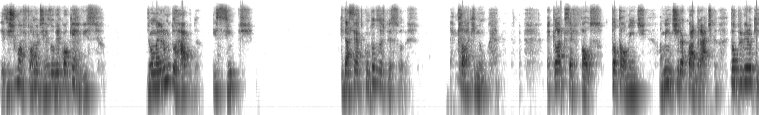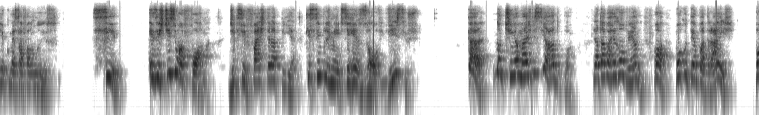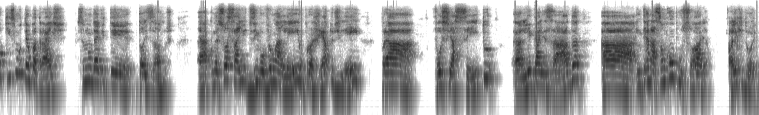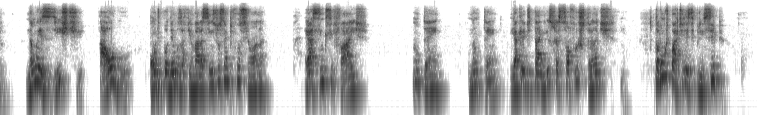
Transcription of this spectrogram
existe uma forma de resolver qualquer vício de uma maneira muito rápida e simples que dá certo com todas as pessoas. É claro que não. É claro que isso é falso, totalmente. A mentira quadrática. Então, primeiro eu queria começar falando isso. Se existisse uma forma de que se faz terapia que simplesmente se resolve vícios, cara, não tinha mais viciado, pô. Já estava resolvendo. Ó, pouco tempo atrás, pouquíssimo tempo atrás, isso não deve ter dois anos, uh, começou a sair, desenvolver uma lei, um projeto de lei para fosse aceito, uh, legalizada a internação compulsória. Olha que doido. Não existe algo onde podemos afirmar assim, isso sempre funciona. É assim que se faz. Não tem. Não tem. E acreditar nisso é só frustrante. Então vamos partir desse princípio.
